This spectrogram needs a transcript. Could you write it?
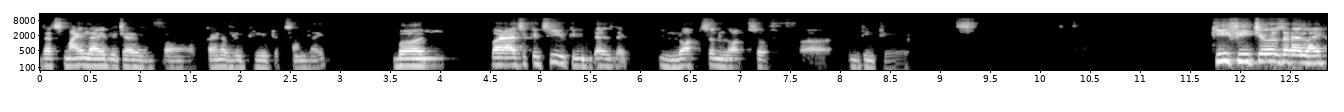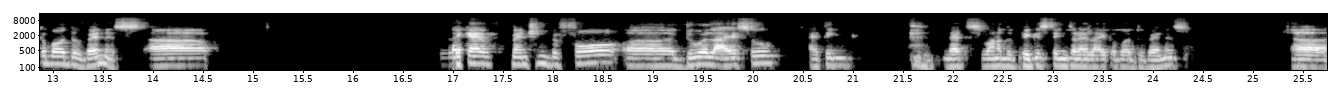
that's my light, which I've uh, kind of recreated some light but but as you can see you can there's like lots and lots of uh, detail key features that i like about the venice uh, like i've mentioned before uh, dual iso i think that's one of the biggest things that i like about the venice uh,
